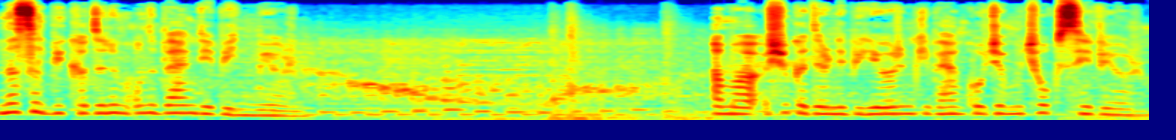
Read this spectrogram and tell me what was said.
Nasıl bir kadınım onu ben de bilmiyorum. Ama şu kadarını biliyorum ki ben kocamı çok seviyorum.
